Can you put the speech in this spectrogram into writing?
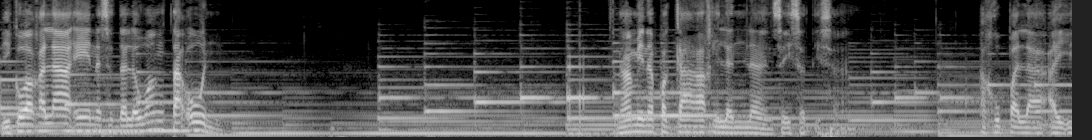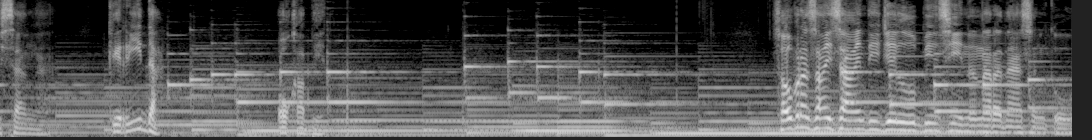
Di ko akalain na sa dalawang taon namin na pagkakakilanlan sa isa't isa. Ako pala ay isang kirida o kabit. Sobrang sakit sa akin DJ Lubinsi na naranasan ko.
